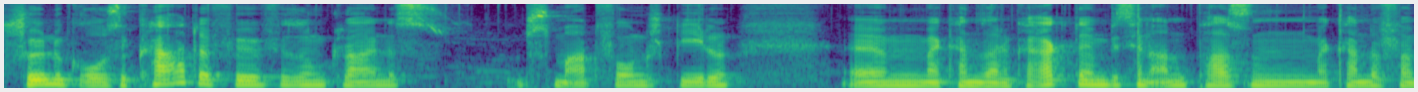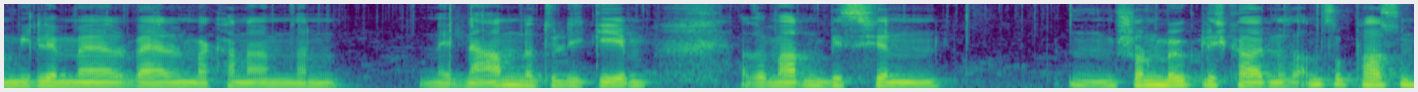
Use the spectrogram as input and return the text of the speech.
schöne große Karte für, für so ein kleines Smartphone-Spiel. Ähm, man kann seinen Charakter ein bisschen anpassen, man kann eine Familie wählen, man kann einem dann einen Namen natürlich geben. Also man hat ein bisschen hm, schon Möglichkeiten, das anzupassen.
